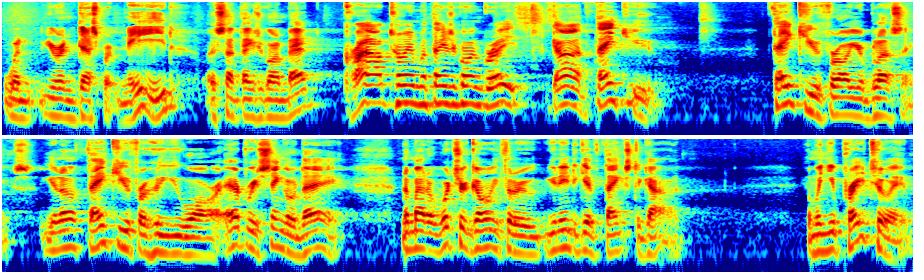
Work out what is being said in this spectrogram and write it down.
when you're in desperate need or some things are going bad. Cry out to him when things are going great. God, thank you. Thank you for all your blessings. You know, thank you for who you are every single day. No matter what you're going through, you need to give thanks to God. And when you pray to him,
